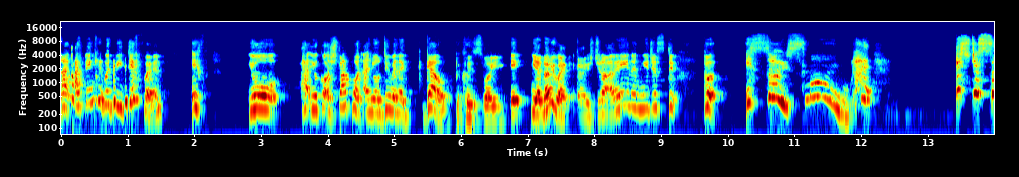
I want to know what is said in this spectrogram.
Like, I think it would be different if you're you've got a strap on and you're doing a girl because well, you, it, you know where it goes. Do you know what I mean? And you just do, but it's so small. Like, it's just so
